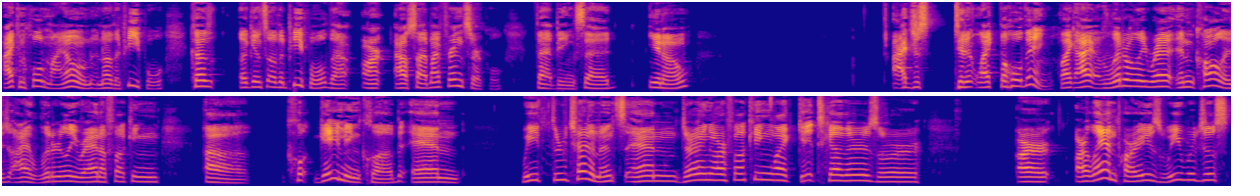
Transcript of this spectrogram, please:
i can hold my own and other people because against other people that aren't outside my friend circle. That being said, you know, I just didn't like the whole thing. Like I literally ran in college, I literally ran a fucking uh cl- gaming club and we threw tournaments and during our fucking like get-togethers or our our LAN parties, we were just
